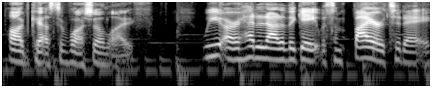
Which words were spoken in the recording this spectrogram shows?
podcast of Washoe Life. We are headed out of the gate with some fire today.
